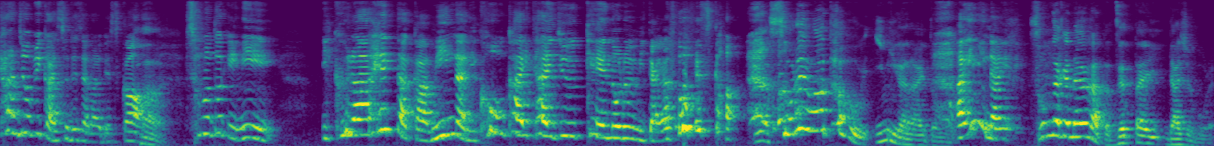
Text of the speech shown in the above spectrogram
誕生日会するじゃないですか、い。はその時にいくら減ったかみんなに公開体重計乗るみたいなどうですか？いいやそれは多分意味がないと思う。あ意味ない？そんだけ長かったら絶対大丈夫俺。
